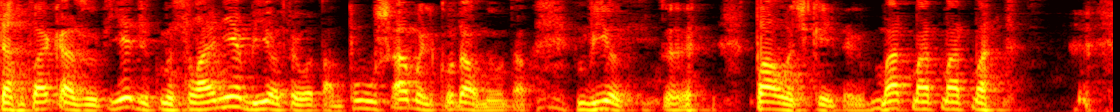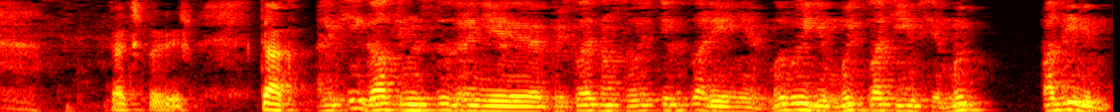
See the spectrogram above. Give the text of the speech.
там показывают, едет на слоне, бьет его там по ушам или куда он его там бьет э, палочкой. Мат-мат-мат-мат. Так что, видишь. Так. Алексей Галкин из Сызрани присылает нам свое стихотворение. Мы выйдем, мы сплотимся, мы подымем.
